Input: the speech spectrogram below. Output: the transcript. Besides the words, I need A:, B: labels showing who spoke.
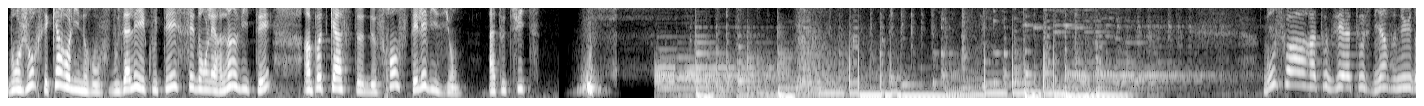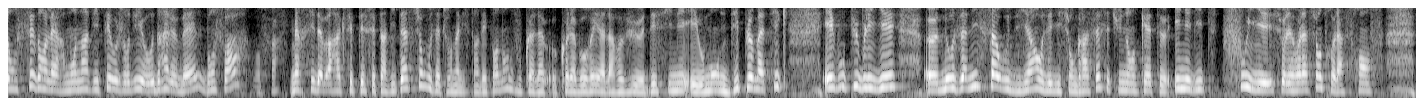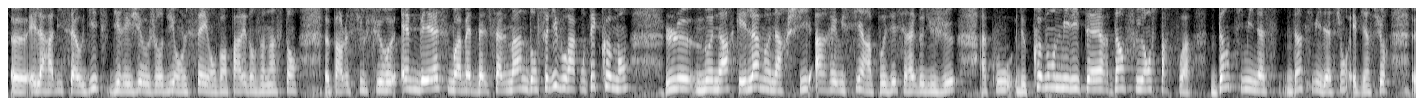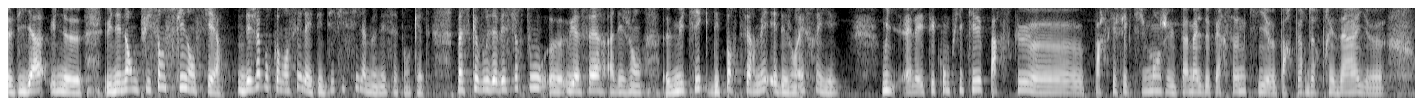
A: Bonjour, c'est Caroline Roux. Vous allez écouter C'est dans l'air l'invité, un podcast de France Télévisions. A tout de suite. Bonsoir à toutes et à tous, bienvenue dans C'est dans l'air. Mon invité aujourd'hui est Audrey Lebel. Bonsoir.
B: Bonsoir.
A: Merci d'avoir accepté cette invitation. Vous êtes journaliste indépendante, vous collaborez à la revue Dessinée et au Monde diplomatique et vous publiez euh, Nos amis saoudiens aux éditions Grasset. C'est une enquête inédite, fouillée sur les relations entre la France euh, et l'Arabie saoudite, dirigée aujourd'hui, on le sait, et on va en parler dans un instant, euh, par le sulfureux MBS Mohamed Bel Salman. Dans ce livre, vous racontez comment le monarque et la monarchie a réussi à imposer ses règles du jeu à coup de commandes militaires, d'influence parfois, d'intimidation et bien sûr euh, via une, une énorme puissance financière. Déjà pour commencer, il a été difficile à mener cette enquête parce que vous avez surtout euh, eu affaire à des gens euh, mutiques, des portes fermées et des gens effrayés.
B: Oui, elle a été compliquée euh, parce qu'effectivement j'ai eu pas mal de personnes qui, euh, par peur de représailles euh,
